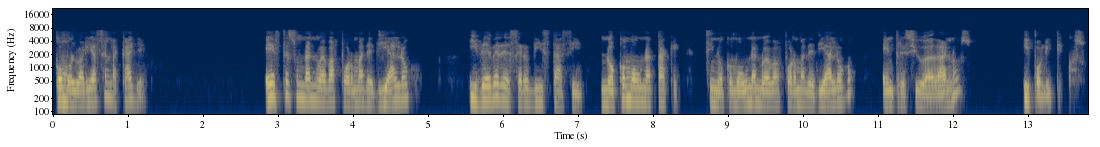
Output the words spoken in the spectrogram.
como lo harías en la calle. Esta es una nueva forma de diálogo y debe de ser vista así, no como un ataque, sino como una nueva forma de diálogo entre ciudadanos y políticos.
